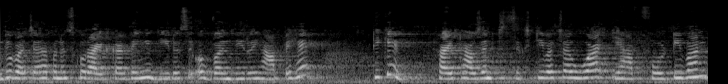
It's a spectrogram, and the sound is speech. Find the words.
जो बचा है अपन इसको राइट कर देंगे ज़ीरो से, और वन ज़ीरो यहाँ पे है, ठीक है? फाइव थाउज़ेंड सिक्सटी बचा हुआ है, यहाँ फोर्टी वन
